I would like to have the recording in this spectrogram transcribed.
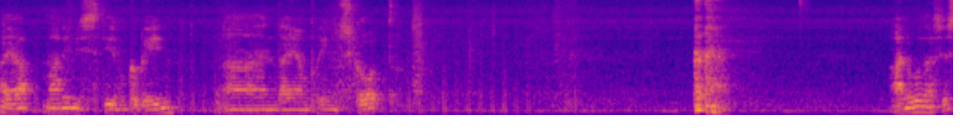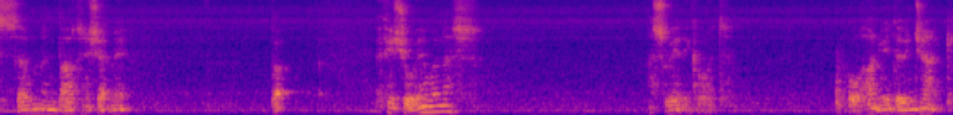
Yeah, uh, my name is Stephen Cobain and I am playing Scott. I know this is some embarrassing shit mate, but if you show anyone this, I swear to God, I'll hunt you down Jack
